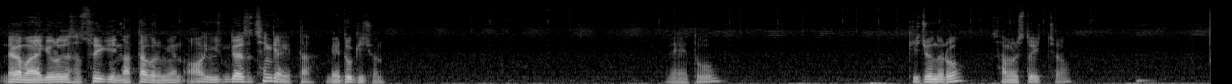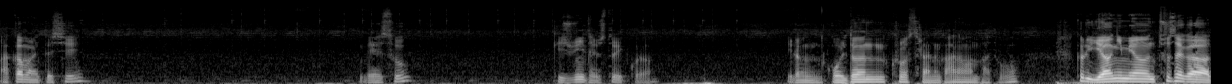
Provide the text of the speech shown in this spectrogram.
내가 만약에 이런 데서 수익이 났다 그러면 어 이 정도에서 챙겨야겠다 매도 기준 매도 기준으로 삼을 수도 있죠. 아까 말했듯이 매수 기준이 될 수도 있고요. 이런 골든 크로스라는 거 하나만 봐도 그리고 이왕이면 추세가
